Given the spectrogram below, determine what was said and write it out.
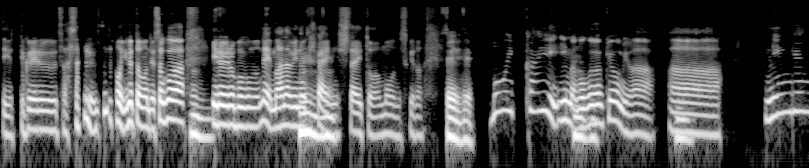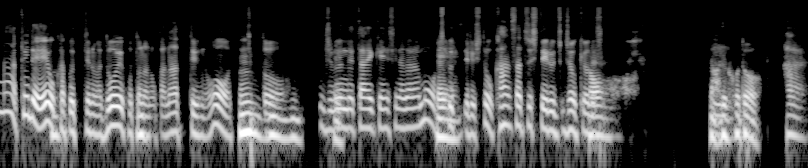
て言ってくれるささる人もいると思うんで、そこはうん、いろいろ僕もね、学びうん、の機会うん、にしたいとは思うんですけど、えー、もう一回今うん、僕の興味は、うん、あー人間が手で絵をうん、描くっていうのはどういうことうん、なのかなっていうのを、ちょっとん、自え分で体験しながらもー、作っえてる人を観察している状況ー、ですね。おー、なるうん。ほど。は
